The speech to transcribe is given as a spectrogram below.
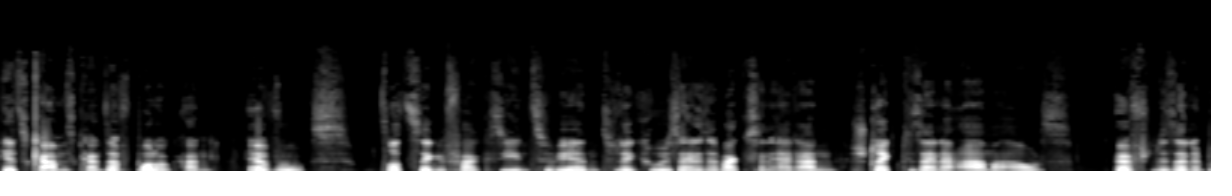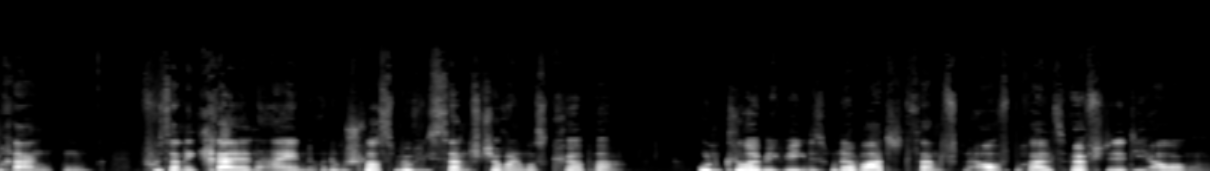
Jetzt kam es ganz auf Bollock an. Er wuchs, trotz der Gefahr gesehen zu werden, zu der Größe eines Erwachsenen heran, streckte seine Arme aus, öffnete seine Pranken, fuhr seine Krallen ein und umschloss möglichst sanft Geronimos Körper. Ungläubig wegen des unerwartet sanften Aufpralls öffnete er die Augen.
